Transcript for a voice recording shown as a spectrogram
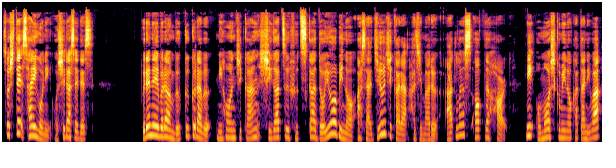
そして最後にお知らせです。ブレネー・ブラウンブッククラブ日本時間4月2日土曜日の朝10時から始まる Atlas of the Heart にお申し込みの方には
